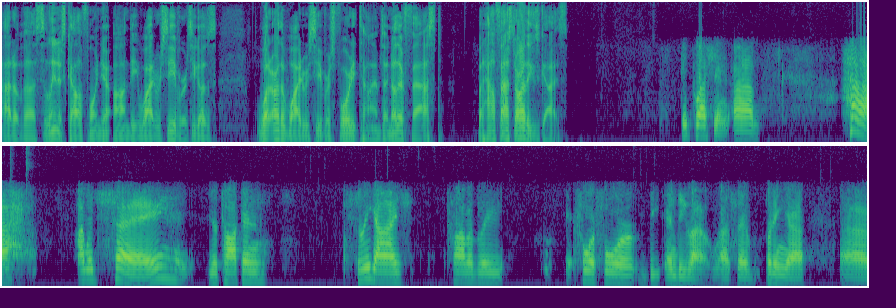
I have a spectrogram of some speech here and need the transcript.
out of uh, Salinas, California, on the wide receivers. He goes, "What are the wide receivers' forty times? I know they're fast, but how fast are these guys?" Good question. Um, I would say you're talking three guys, probably four four and below. Uh, so putting uh, uh,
